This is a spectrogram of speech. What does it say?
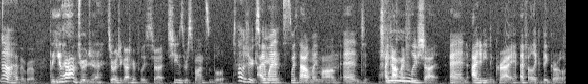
No, I haven't, bro. But you have Georgia. Georgia got her flu shot. She was responsible. How was your experience? I went without my mom, and I got my flu shot, and I didn't even cry. I felt like a big girl.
